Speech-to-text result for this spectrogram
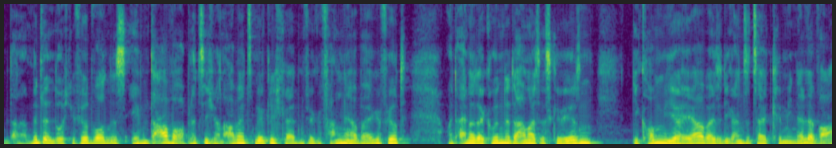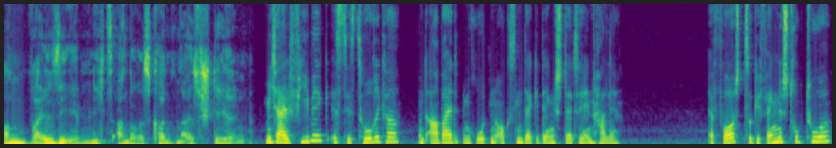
mit anderen Mitteln durchgeführt worden ist, eben da war. Plötzlich werden Arbeitsmöglichkeiten für Gefangene herbeigeführt. Und einer der Gründe damals ist gewesen, die kommen hierher, weil sie die ganze Zeit Kriminelle waren, weil sie eben nichts anderes konnten als stehlen. Michael Fiebig ist Historiker und arbeitet im Roten Ochsen der Gedenkstätte in Halle. Er forscht zur Gefängnisstruktur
